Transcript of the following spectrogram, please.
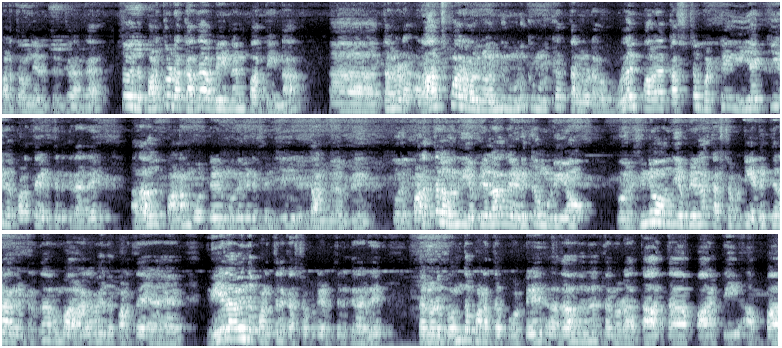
படத்தை வந்து எடுத்திருக்கிறாங்க. ஸோ இந்த படத்தோட கதை அப்படி என்னன்னு பார்த்தீங்கன்னா தன்னோட ராஜ்குமார் அவர்கள் வந்து முழுக்க முழுக்க தன்னோட உழைப்பால கஷ்டப்பட்டு இயக்கி இந்த படத்தை எடுத்திருக்கிறாரு. அதாவது பணம் போட்டு முதலீடு செஞ்சு தான் அப்படி. ஒரு படத்துல வந்து எப்படியெல்லாம் எடுக்க முடியும்? ஒரு சினிமா வந்து எப்படியெல்லாம் கஷ்டப்பட்டு எடுக்கிறாங்கன்றது தான் ரொம்ப அழகாகவே இந்த படத்தை ரியலாகவே இந்த படத்தில் கஷ்டப்பட்டு எடுத்திருக்கிறாரு. தன்னோட சொந்த பணத்தை போட்டு அதாவது வந்து தன்னோட தாத்தா பாட்டி அப்பா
